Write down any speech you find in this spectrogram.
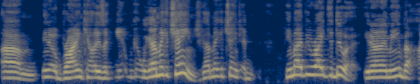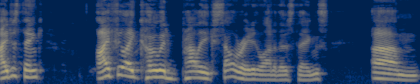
Um, you know, Brian Kelly's like, "Yeah, we got to make a change. Got to make a change, and he might be right to do it. You know what I mean? But I just think, I feel like COVID probably accelerated a lot of those things. Um,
